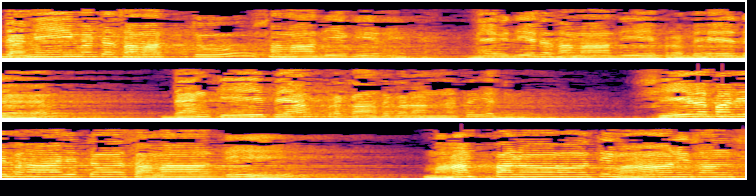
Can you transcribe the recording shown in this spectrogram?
දැමීමට සමත් වූ සමාධිය කියන එක. මේ විදිහට සමාධියේ ප්‍රභේද දැන් කීපයක් ප්‍රකාශ කරන්නට යෙදුණා. ශීල පරිභාවිත සමාධි මහප්පලෝ හෝති මහානිසංස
